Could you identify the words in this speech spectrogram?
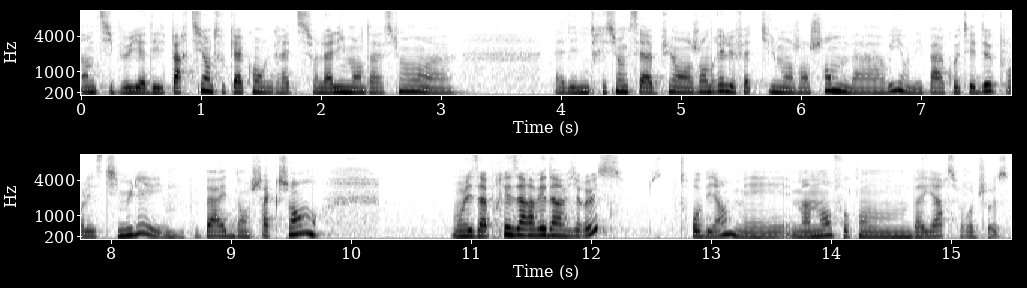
Un petit peu. Il y a des parties en tout cas qu'on regrette sur l'alimentation la dénutrition que ça a pu engendrer, le fait qu'ils mangent en chambre, bah oui, on n'est pas à côté d'eux pour les stimuler. On ne peut pas être dans chaque chambre. On les a préservés d'un virus, trop bien, mais maintenant, il faut qu'on bagarre sur autre chose.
